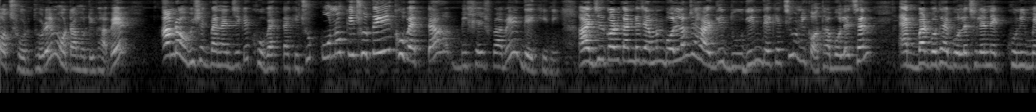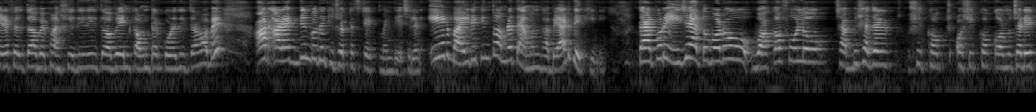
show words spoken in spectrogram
বছর ধরে মোটামুটিভাবে আমরা অভিষেক ব্যানার্জিকে খুব একটা কিছু, কোনো কিছুতেই খুব একটা বিশেষভাবে দেখিনি। আর জিরকর কাণ্ডে যেমন বললাম যে হার্ডলি দুদিন দেখেছি, উনি কথা বলেছেন। একবার বোধহয় বলেছিলেন, এক্ষুনি মেরে ফেলতে হবে, ফাঁসিয়ে দিয়ে দিতে হবে এনকাউন্টার করে দিতে হবে। আর আরেকদিন বোধহয় কিছু একটা স্টেটমেন্ট দিয়েছিলেন। এর বাইরে কিন্তু আমরা তেমনভাবে আর দেখিনি। তারপরে এই যে এত বড় ওয়াকফ হলো, ছাব্বিশ হাজার শিক্ষক, অশিক্ষক, কর্মচারীর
